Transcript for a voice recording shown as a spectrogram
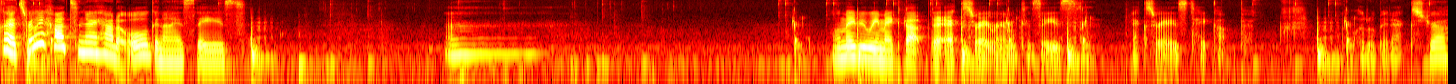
God, it's really hard to know how to organize these. Uh, well, maybe we make that the x-ray room because these x-rays take up a little bit extra.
